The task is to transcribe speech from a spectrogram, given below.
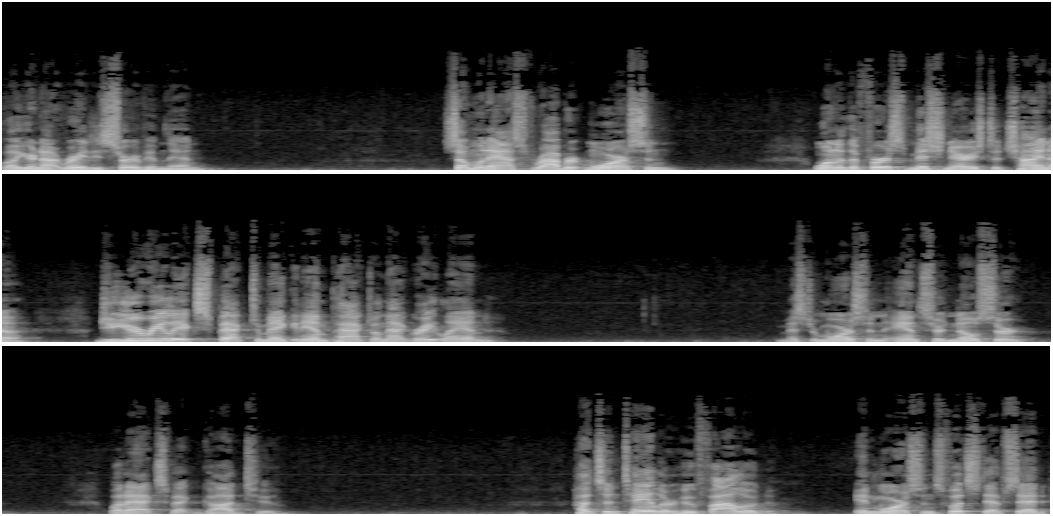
well, you're not ready to serve him then. Someone asked Robert Morrison, one of the first missionaries to China, Do you really expect to make an impact on that great land? Mr. Morrison answered, No, sir, but I expect God to. Hudson Taylor, who followed in Morrison's footsteps, said,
